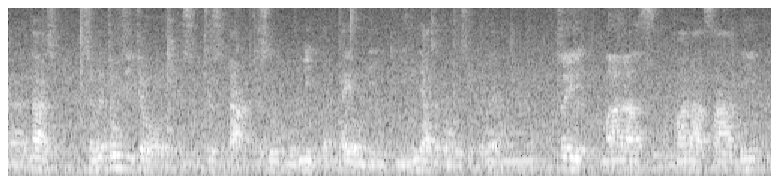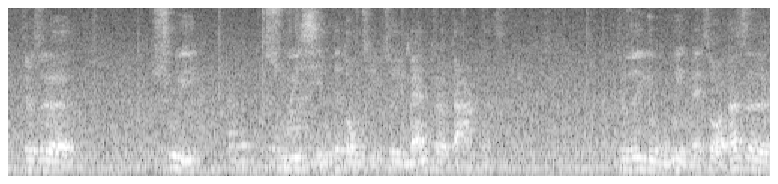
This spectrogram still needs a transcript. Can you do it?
呃，那什么东西就就是 dark，就是无名的，没有名名样的东西，对不对？所以 mana mana 萨尼就是属于属于形的东西，所以 mental darkness 就是一个无名，没错。但是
